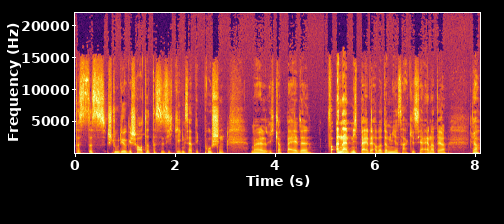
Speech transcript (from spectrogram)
dass das Studio geschaut hat, dass sie sich gegenseitig pushen. Weil ich glaube, beide, vor- äh, nein, nicht beide, aber der Miyazaki ist ja einer, der, ja,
